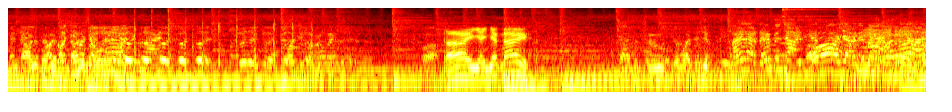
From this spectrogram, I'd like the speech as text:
Mình đau cho thịnh. Mình đau cho thịnh. Cười cười cười cười cười. Cười đi cười. Đây dày nhất đây Đấy là đấy mới dài đi. Ờ, dài đi mình dài.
